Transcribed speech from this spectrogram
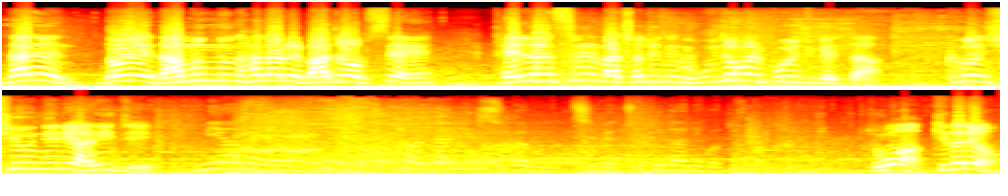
나는 너의 남은 눈 하나를 마저 없애 밸런스를 맞춰주는 우정을 보여주겠다. 그건 쉬운 일이 아니지. 미안해요. 털 달린 수갑은 집에 두고 다니거든요. 좋아, 기다려.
